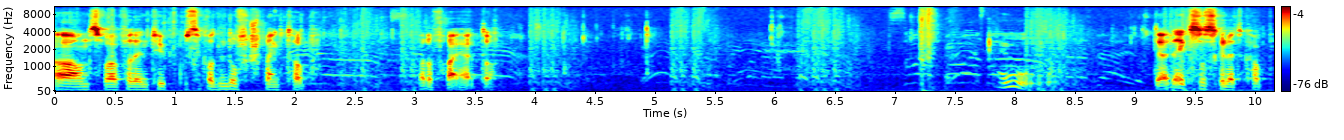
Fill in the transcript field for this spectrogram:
Ah, und zwar für den Typ, wo ich gerade in die Luft gesprengt habe. Bei der Freiheit da. Uh, der hat Exoskelett gehabt.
